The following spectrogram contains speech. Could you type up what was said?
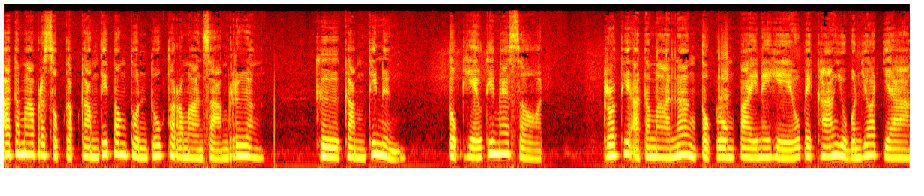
อาตมาประสบกับกรรมที่ต้องทนทุกข์ทรมานสามเรื่อง คือกรรมที่หนึ่งตกเหวที่แม่สอด รถที่อาตมานั่งตกลงไปในเหวไปค้างอยู่บนยอดยาง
